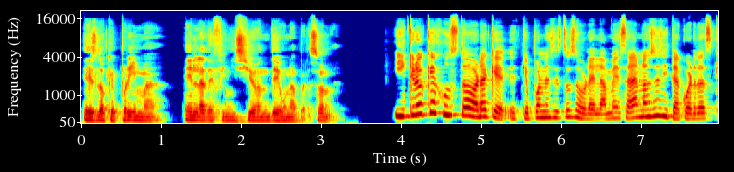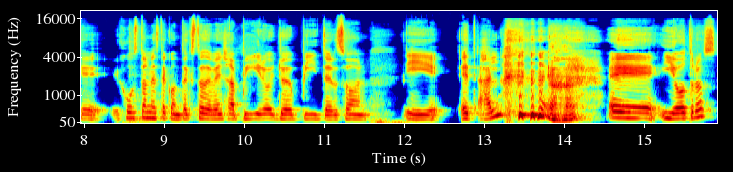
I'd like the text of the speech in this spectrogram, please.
es lo que prima en la definición de una persona. Y creo que justo ahora que, pones esto sobre la mesa, no sé si te acuerdas que justo en este contexto de Ben Shapiro, Joe Peterson y et al, eh, y otros,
